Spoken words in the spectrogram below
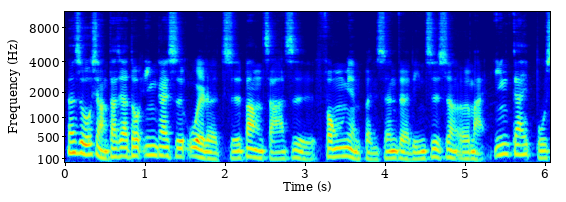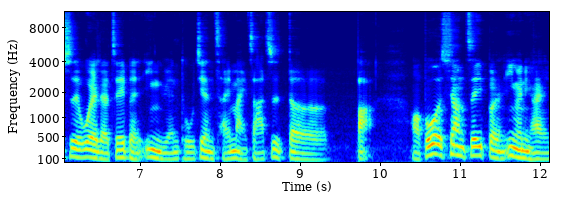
但是我想大家都应该是为了直棒杂志封面本身的林志胜而买，应该不是为了这本应援图鉴才买杂志的吧？哦，不过像这一本应援女孩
